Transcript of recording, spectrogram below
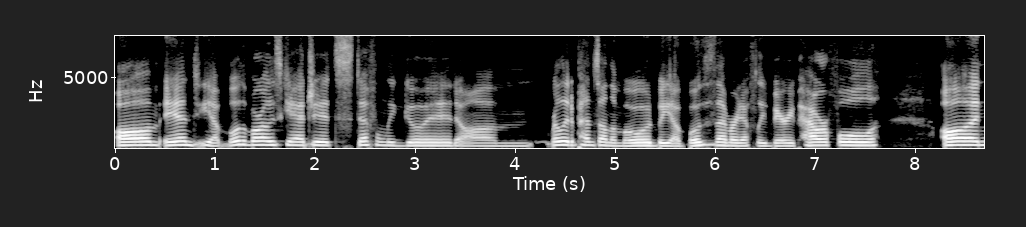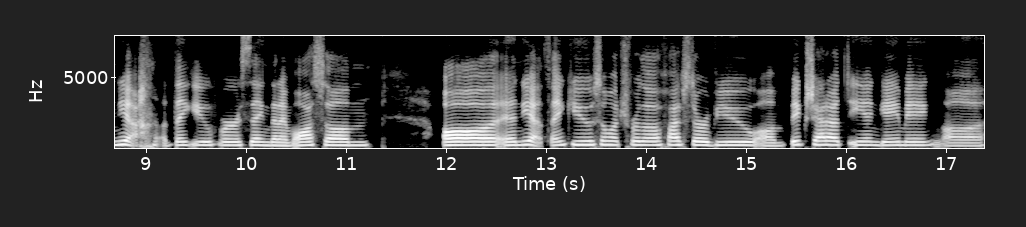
Um, and yeah, both the Barley's gadgets definitely good. Um, really depends on the mode, but yeah, both of them are definitely very powerful. Uh, and yeah, thank you for saying that I'm awesome. Uh, and yeah, thank you so much for the five star review. Um, big shout out to Ian Gaming. Uh,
